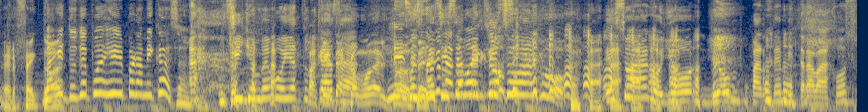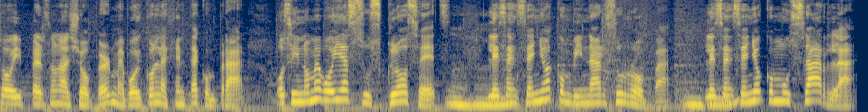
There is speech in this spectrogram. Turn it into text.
Perfecto. Maggie, ¿tú te puedes ir para mi casa? sí, yo me voy a tu casa. Que te acomode el closet. Precisamente eso hago. Eso hago. Yo, yo, parte de mi trabajo, soy personal shopper. Me voy con la gente a comprar o si no me voy a sus closets, les enseño a combinar su ropa, les enseño cómo usarla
